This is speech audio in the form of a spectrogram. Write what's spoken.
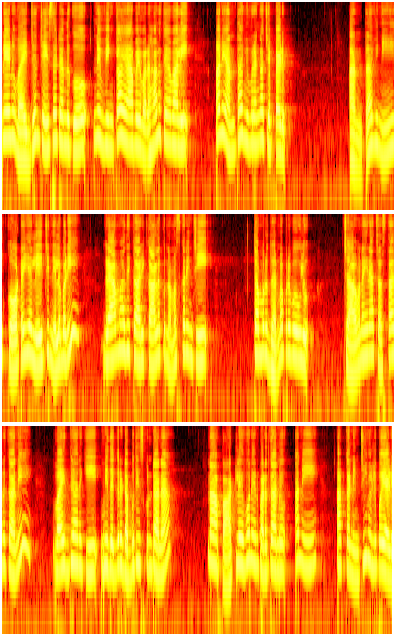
నేను వైద్యం చేసేటందుకు నువ్వింకా యాభై వరహాలు తేవాలి అని అంతా వివరంగా చెప్పాడు. అంతా విని కోటయ్య లేచి నిలబడి గ్రామాధికారి కాళ్ళకు నమస్కరించి తమరు ధర్మప్రభువులు చావనైనా చస్తాను కానీ వైద్యానికి మీ దగ్గర డబ్బు తీసుకుంటానా? నా పాటలేవో నేను పడతాను అని అక్కడి నుంచి వెళ్ళిపోయాడు.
